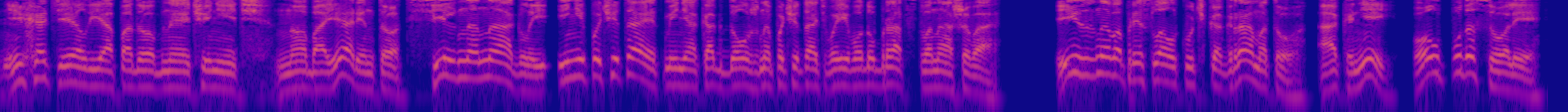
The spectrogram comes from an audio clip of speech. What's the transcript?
«Не хотел я подобное чинить, но боярин тот сильно наглый и не почитает меня, как должно почитать воеводу братства нашего. Изново прислал кучка грамоту, а к ней полпуда соли.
